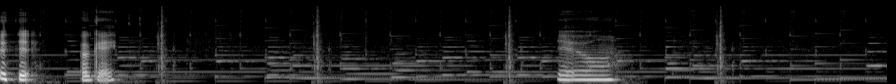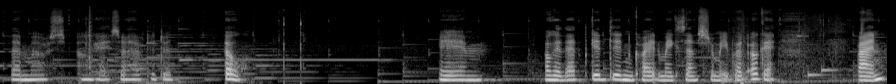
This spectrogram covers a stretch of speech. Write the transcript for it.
okay. do that moves. Okay, so I have to do. Oh. Um, okay, that didn't quite make sense to me, but okay. Fine.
